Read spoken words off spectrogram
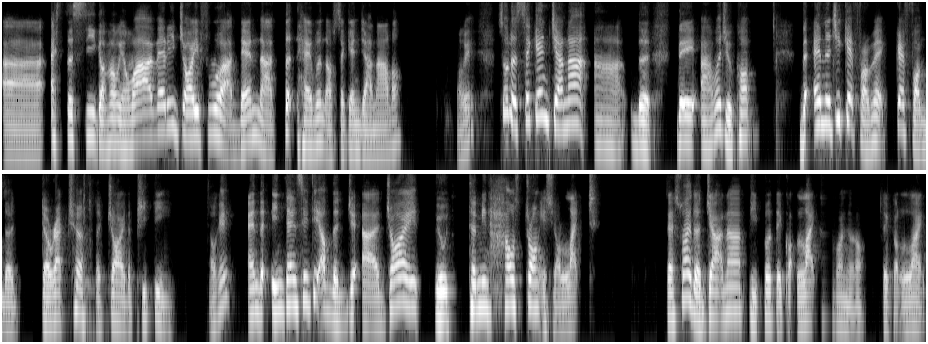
诶 ecstasy 咁样样，哇，very joyful 啊！Then 啊、uh, third heaven of second jhana 咯 ，okay. So the second jhana, uh, the they uh, what you call the energy get from it, get from the the rapture, the joy, the piti. Okay. And the intensity of the uh, joy will determine how strong is your light. That's why the jhana people, they got light one, you know, they got light.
